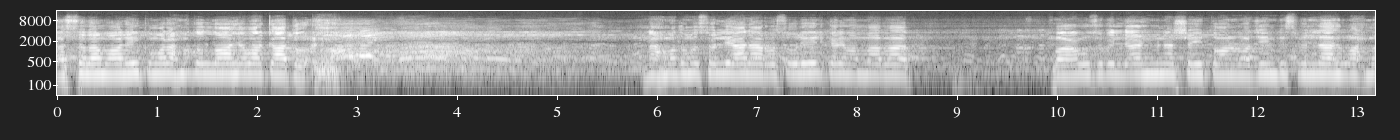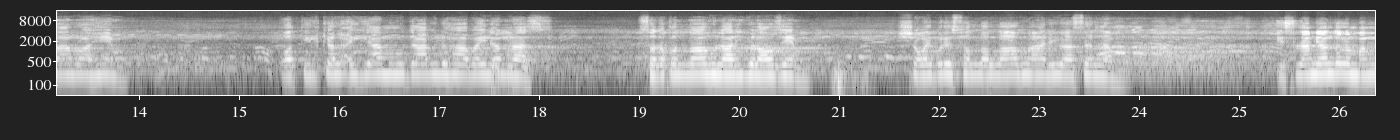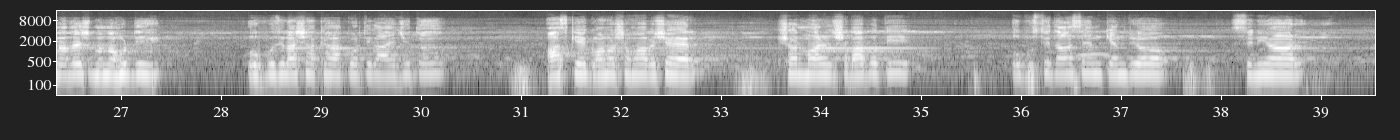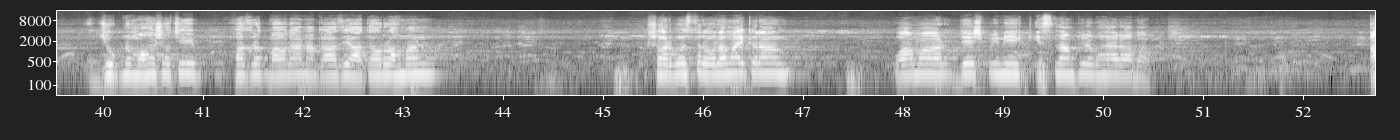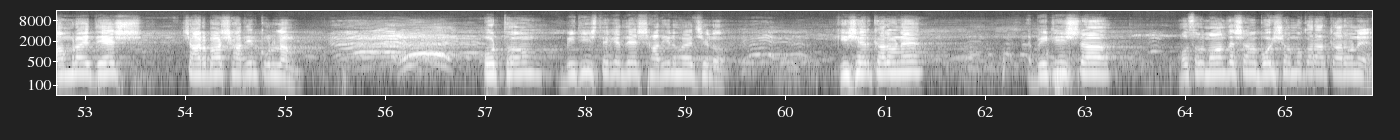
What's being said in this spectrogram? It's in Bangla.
السلام عليكم ورحمة الله وبركاته نحمد ونصلي على رسوله الكريم أما بعد فأعوذ بالله من الشيطان الرجيم بسم الله الرحمن الرحيم وتلك الأيام نداولها بين الناس صدق الله العلي العظيم সবাই বলে সাল্লাল্লাহু আলাইহি ওয়াসাল্লাম ইসলামী আন্দোলন বাংলাদেশ মনোহরদি উপজেলা শাখা কর্তৃক আয়োজিত আজকে গণসমাবেশের সম্মানিত সভাপতি উপস্থিত আছেন কেন্দ্রীয় সিনিয়র যুগ্ম মহাসচিব হজরত মাওলানা গাজী আতাউর রহমান সর্বস্তর ওলামাই কারাম ও আমার দেশপ্রেমিক ইসলাম প্রিয় ভাইয়ারা আমার। আমরা এই দেশ চারবার স্বাধীন করলাম। প্রথম ব্রিটিশ থেকে দেশ স্বাধীন হয়েছিল। কিসের কারণে? ব্রিটিশরা মুসলমানদের সঙ্গে বৈষম্য করার কারণে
